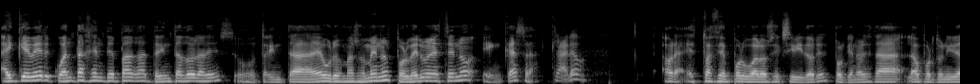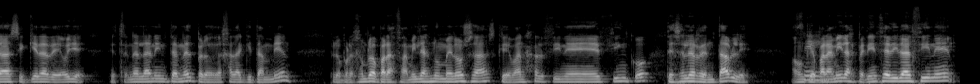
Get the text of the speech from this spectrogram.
Hay que ver cuánta gente paga 30 dólares o 30 euros más o menos por ver un estreno en casa. Claro. Ahora, esto hace polvo a los exhibidores porque no les da la oportunidad siquiera de, oye, estrenarla en internet, pero déjala aquí también. Pero, por ejemplo, para familias numerosas que van al cine 5, te sale rentable. Aunque Sí. para mí la experiencia de ir al cine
